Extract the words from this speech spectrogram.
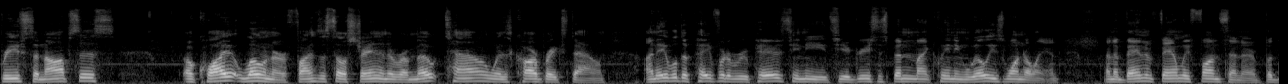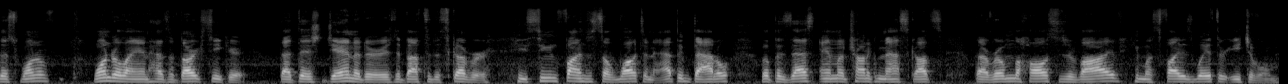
brief synopsis. A quiet loner finds himself stranded in a remote town when his car breaks down. Unable to pay for the repairs he needs, he agrees to spend the night cleaning Willy's Wonderland, an abandoned family fun center. But this Wonderland has a dark secret that this janitor is about to discover. He soon finds himself locked in an epic battle with possessed animatronic mascots that roam the halls to survive. He must fight his way through each of them.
